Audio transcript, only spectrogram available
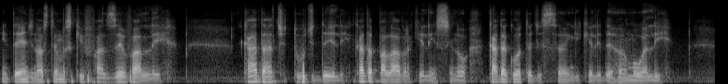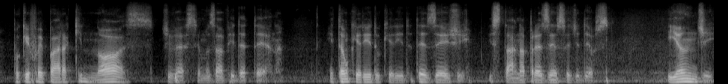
Entende? Nós temos que fazer valer cada atitude dele, cada palavra que ele ensinou, cada gota de sangue que ele derramou ali, porque foi para que nós tivéssemos a vida eterna. Então, querido, querida, deseje estar na presença de Deus e ande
